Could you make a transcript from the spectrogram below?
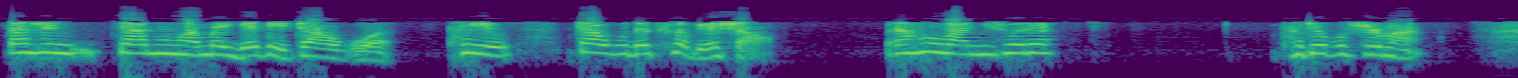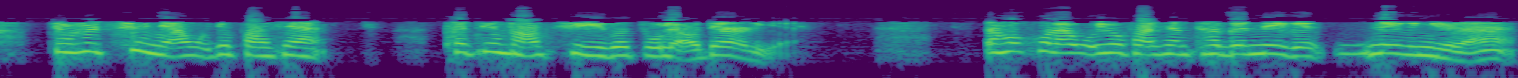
但是家庭方面也得照顾，他也照顾的特别少。然后吧，你说的，他这不是吗？就是去年我就发现，他经常去一个足疗店里，然后后来我又发现他跟那个那个女人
